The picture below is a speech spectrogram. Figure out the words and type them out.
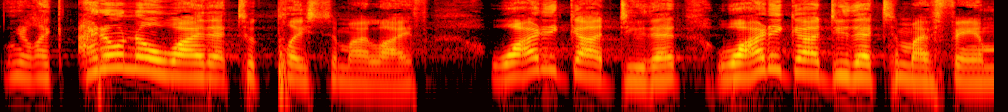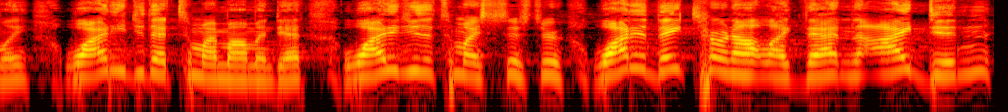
and you're like, I don't know why that took place in my life. Why did God do that? Why did God do that to my family? Why did He do that to my mom and dad? Why did He do that to my sister? Why did they turn out like that and I didn't?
